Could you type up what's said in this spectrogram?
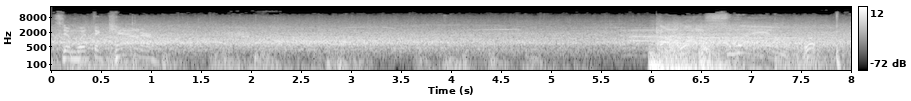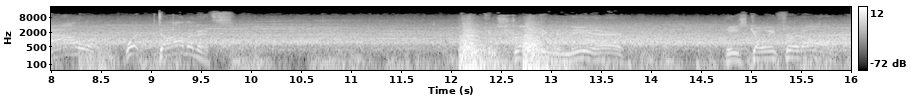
Gets him with the counter. Ah, what a slam! What power. What dominance. Constructing the knee there. He's going for it all.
